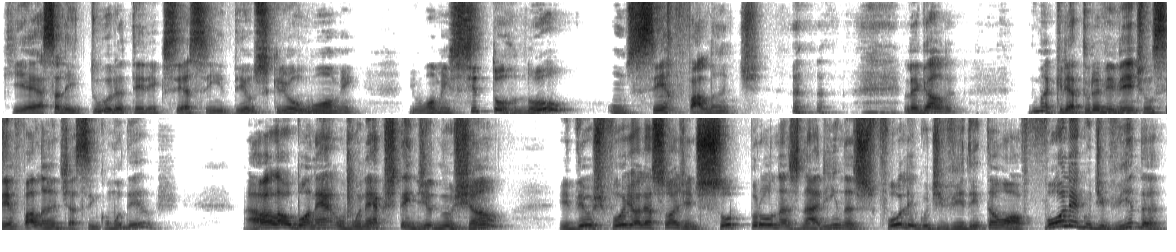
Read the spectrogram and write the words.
que essa leitura teria que ser assim: Deus criou o homem e o homem se tornou um ser falante. Legal, né? uma criatura vivente, um ser falante, assim como Deus. Olha lá o boneco, o boneco estendido no chão e Deus foi, olha só, gente, soprou nas narinas fôlego de vida. Então, ó, fôlego de vida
